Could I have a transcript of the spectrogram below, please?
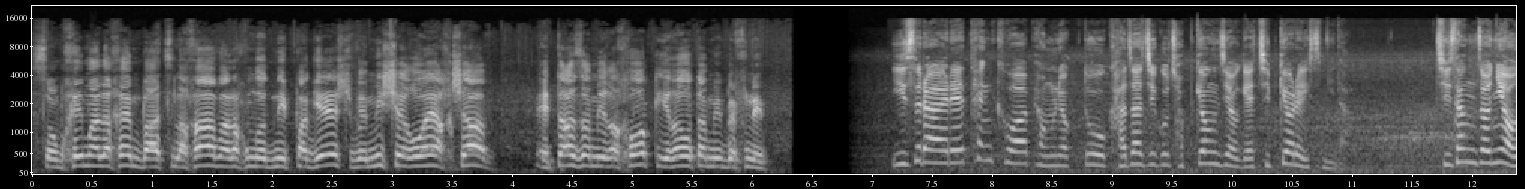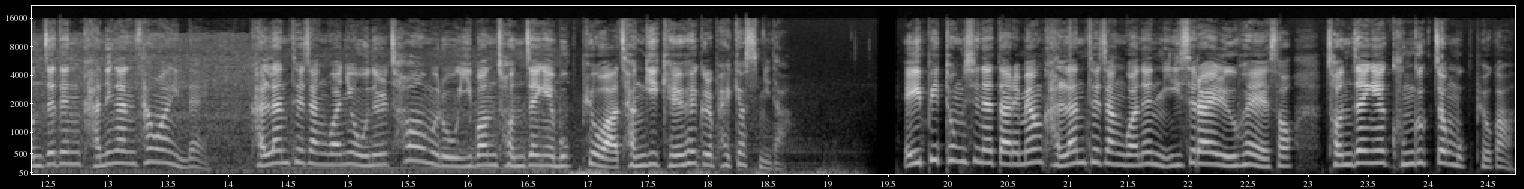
סומכים עליכם בהצלחה ואנחנו עוד ניפגש ומי שרואה עכשיו את עזה מרחוק יראה אותה מבפנים. 이스라엘의 탱크와 병력도 가자지구 접경 지역에 집결해 있습니다. 지상전이 언제든 가능한 상황인데 갈란트 장관이 오늘 처음으로 이번 전쟁의 목표와 장기 계획을 밝혔습니다. AP통신에 따르면 갈란트 장관은 이스라엘 의회에서 전쟁의 궁극적 목표가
